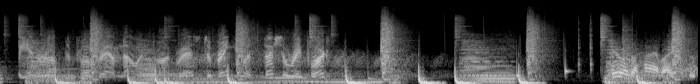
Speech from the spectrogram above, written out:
We interrupt the program now in progress to bring you a special report. Here are the highlights this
